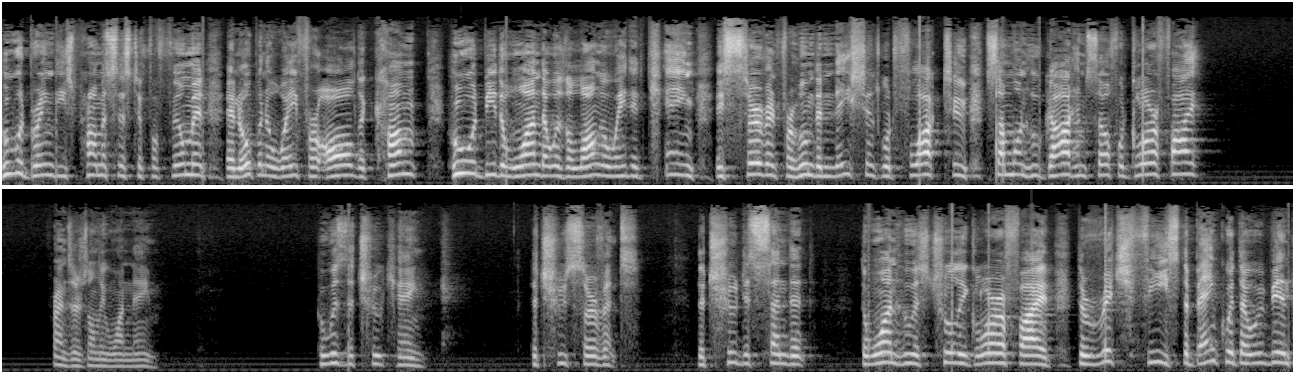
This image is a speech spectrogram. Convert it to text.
Who would bring these promises to fulfillment and open a way for all to come? Who would be the one that was the long awaited king, a servant for whom the nations would flock to, someone who God himself would glorify? Friends, there's only one name. Who is the true king, the true servant, the true descendant the one who is truly glorified, the rich feast, the banquet that we've been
